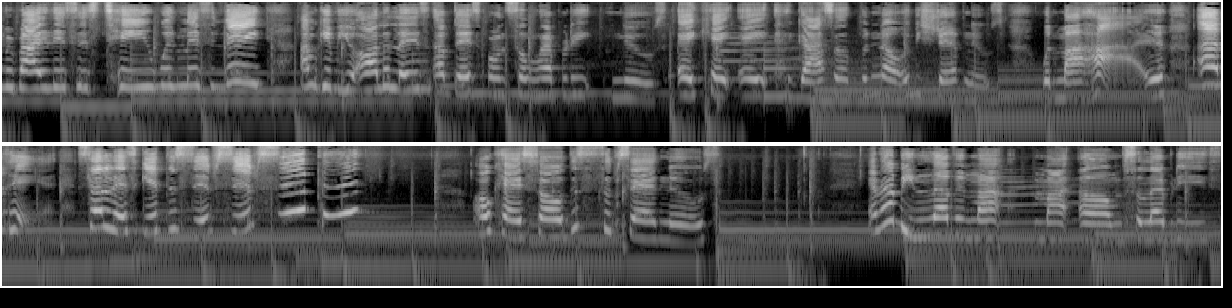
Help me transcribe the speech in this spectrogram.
everybody, this is Tea with Miss V. I'm giving you all the latest updates on celebrity news, aka gossip, but no, it'd be straight up news with my high opinion. So let's get the sip, sip, sip. Okay, so this is some sad news, and I be loving my my um celebrities,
